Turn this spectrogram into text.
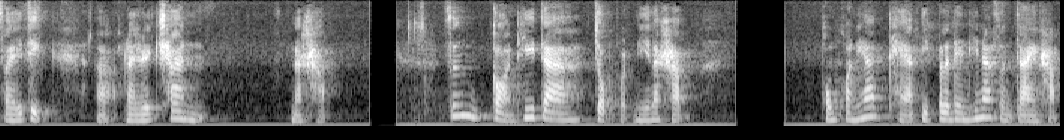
strategic direction นะครับ ซึ่งก่อนที่จะจบบทนี้นะครับ ผมขออนุญาตแถมอีกประเด็นที่น่าสนใจครับ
